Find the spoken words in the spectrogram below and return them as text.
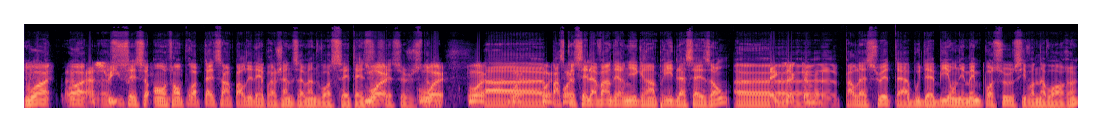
Ouais, ouais. Euh, à suivre. C'est ça. On, on pourra peut-être s'en parler dans les prochaines semaines, voir si c'est un succès, Ouais, ça, justement. Ouais, ouais, Euh, ouais, ouais, parce ouais. que c'est l'avant-dernier Grand Prix de la saison. Euh, Exactement. euh, par la suite, à Abu Dhabi, on n'est même pas sûr s'il va en avoir un.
